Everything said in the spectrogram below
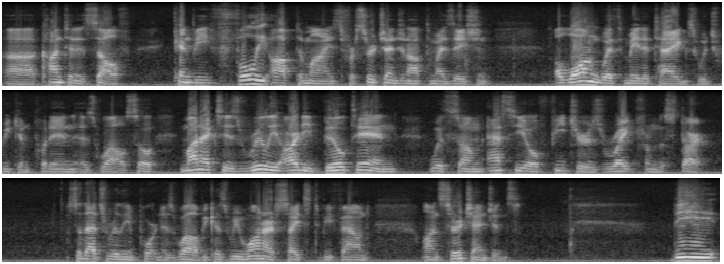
uh, content itself can be fully optimized for search engine optimization along with meta tags which we can put in as well. So MODX is really already built in with some SEO features right from the start. So that's really important as well because we want our sites to be found on search engines. The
